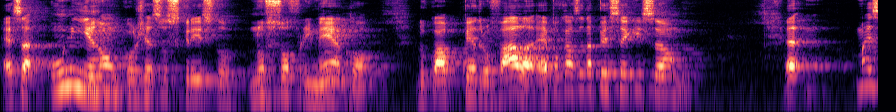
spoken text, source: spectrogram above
essa união com Jesus Cristo no sofrimento, do qual Pedro fala, é por causa da perseguição. É, mas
